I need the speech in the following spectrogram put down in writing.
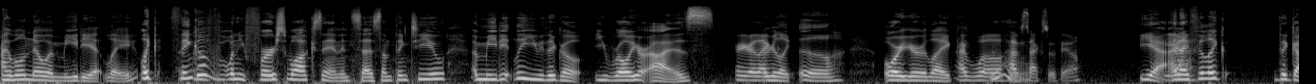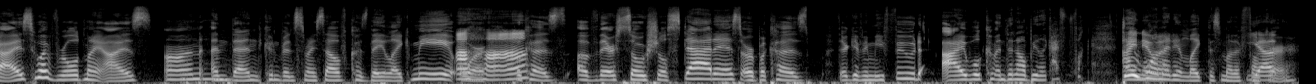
I will know immediately. Like, think of when he first walks in and says something to you. Immediately, you either go, you roll your eyes, Or you're or like, you're like, ugh, or you're like, I will have sex with you. Yeah, and I feel like the guys who I've rolled my eyes on Mm-hmm. and then convinced myself because they like me or Uh-huh. because of their social status or because they're giving me food, I will come and then I'll be like, I fuck, I day knew one, it. I didn't like this motherfucker.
